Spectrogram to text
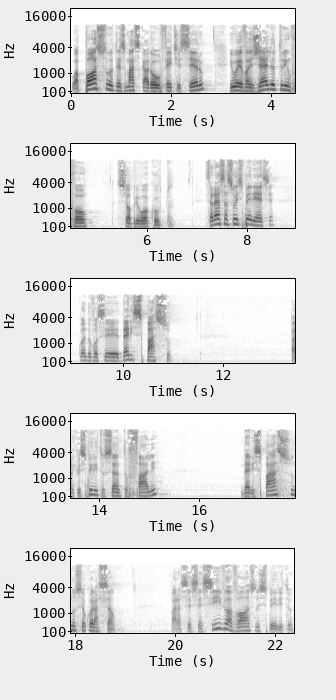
o apóstolo desmascarou o feiticeiro e o evangelho triunfou sobre o oculto. Será essa a sua experiência quando você der espaço para que o Espírito Santo fale, der espaço no seu coração para ser sensível à voz do Espírito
